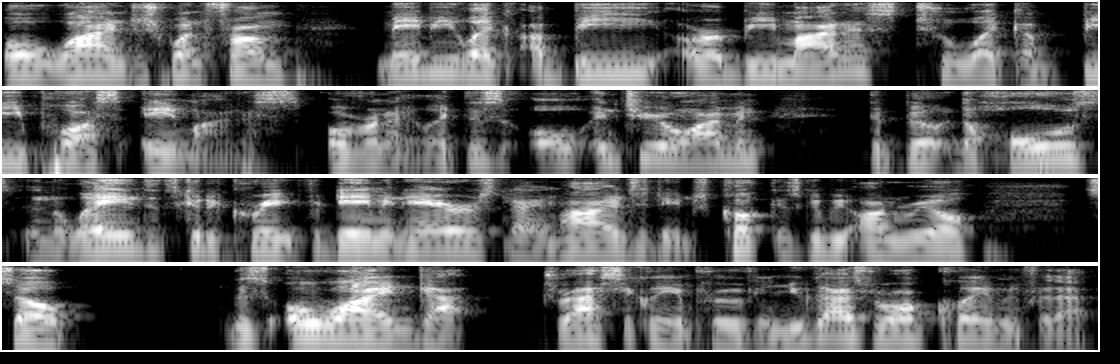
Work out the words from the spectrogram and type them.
O line just went from maybe like a B or a B minus to like a B plus A minus overnight. Like this O interior lineman, the build the holes in the lanes it's going to create for Damien Harris, Nyheim Hines, and James Cook is going to be unreal. So this O line got drastically improved, and you guys were all claiming for that.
